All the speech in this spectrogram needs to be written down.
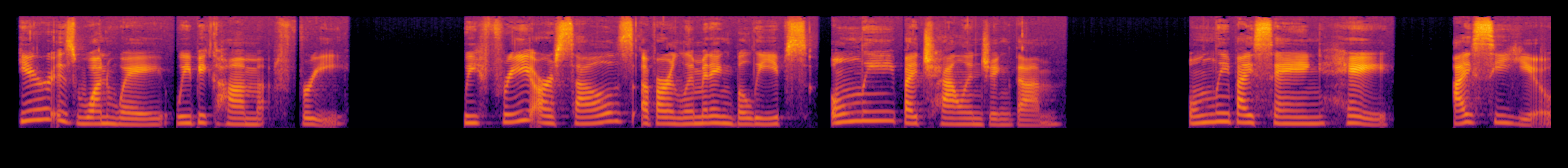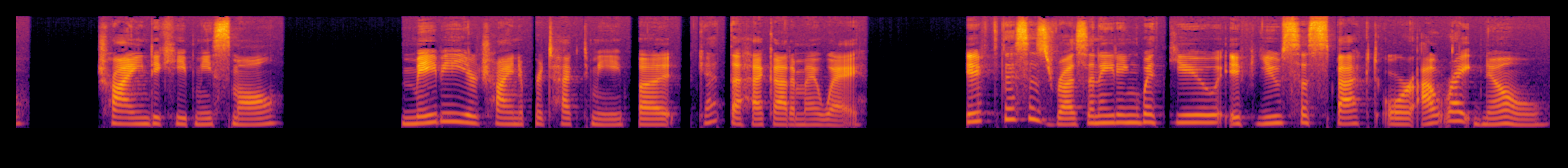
here is one way we become free. We free ourselves of our limiting beliefs only by challenging them, only by saying, Hey, I see you, trying to keep me small. Maybe you're trying to protect me, but get the heck out of my way. If this is resonating with you, if you suspect or outright know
